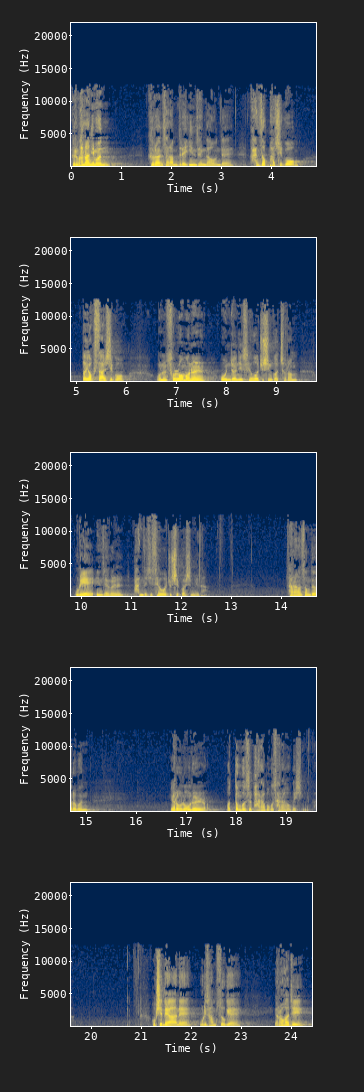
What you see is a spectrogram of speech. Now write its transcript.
그리고 하나님은 그러한 사람들의 인생 가운데 간섭하시고 또 역사하시고 오늘 솔로몬을 온전히 세워주신 것처럼 우리의 인생을 반드시 세워주실 것입니다. 사랑하는 성도 여러분, 여러분은 오늘 어떤 것을 바라보고 살아가고 계십니까? 혹시 내 안에 우리 삶 속에 여러 가지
